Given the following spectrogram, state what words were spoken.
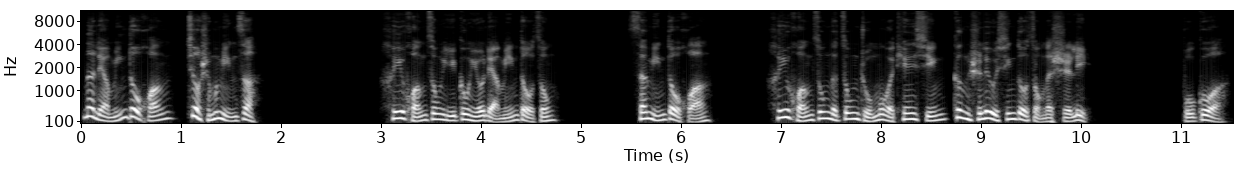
那两名斗皇叫什么名字？黑皇宗一共有两名斗宗，三名斗皇。黑皇宗的宗主莫天行更是六星斗总的实力。不过，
